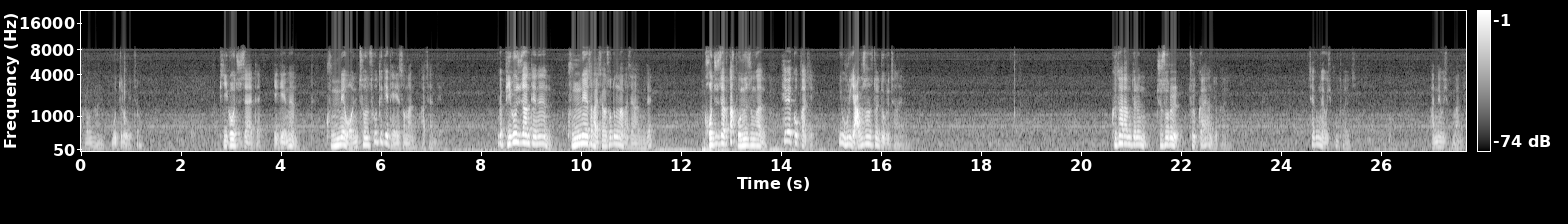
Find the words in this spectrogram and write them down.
그러면 못 들어오겠죠. 비거주자에게는 국내 원천 소득에 대해서만 과세한대요. 그러니까 비거주자한테는 국내에서 발생한 소득만 과세하는데 거주자로 딱 보는 순간 해외 것까지. 이거 우리 야구 선수들도 그렇잖아요. 그 사람들은 주소를 둘까요, 안 둘까요? 세금 내고 싶으면 둬야지. 안 내고 싶으면 안 둬.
